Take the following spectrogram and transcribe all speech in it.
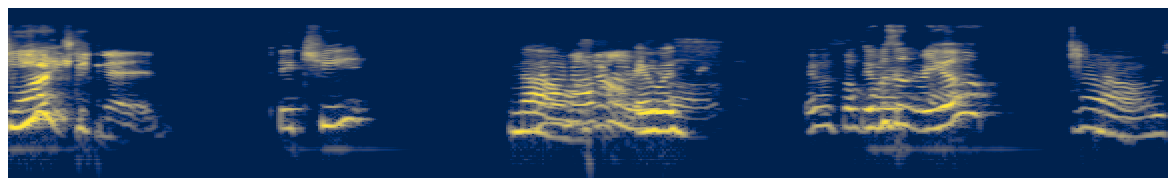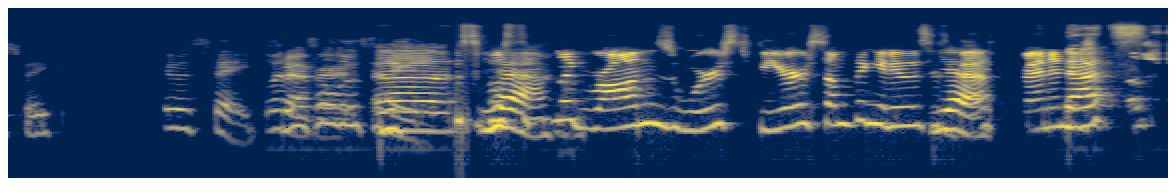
cheat? watching it. Did they cheat? No, No, not no. It was It was the. It wasn't horror real. No, no, it was fake. it was fake. He was Whatever. Uh, It was supposed Yeah. to be like Ron's worst fear or something, and it was his Yeah. best friend. And That's- his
